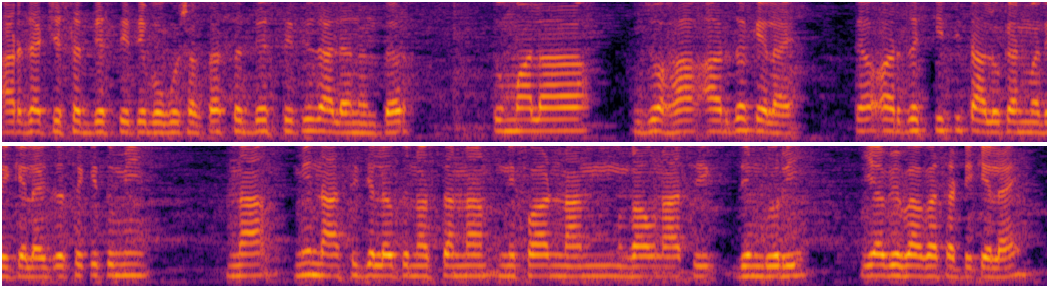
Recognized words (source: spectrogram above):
अर्जाची सद्यस्थिती बघू शकता. सद्यस्थिती झाल्यानंतर तुम्हाला जो हा अर्ज केला आहे त्या अर्ज किती तालुक्यांमध्ये केला आहे जसं की तुम्ही ना मी नाशिक जिल्ह्यातून असताना निफाड नांदगाव नाशिक दिंडोरी या विभागासाठी केला आहे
